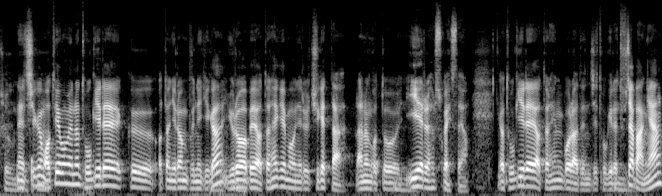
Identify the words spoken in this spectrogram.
재군비. 네, 지금 어떻게 보면은 독일의 그 어떤 이런 분위기가 유럽의 어떤 헤게모니를 쥐겠다라는 것도 이해를 할 수가 있어요. 그러니까 독일의 어떤 행보라든지 독일의 투자 방향,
